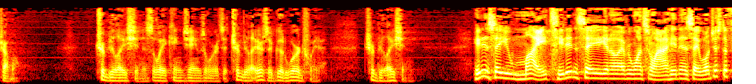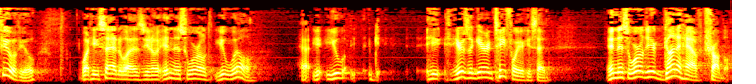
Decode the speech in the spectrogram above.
trouble. Tribulation is the way King James words it. Tribulation, there's a good word for you. Tribulation. He didn't say you might. He didn't say, you know, every once in a while. He didn't say, well, just a few of you. What he said was, you know, in this world, you will. You, you he, here's a guarantee for you, he said. In this world, you're gonna have trouble.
